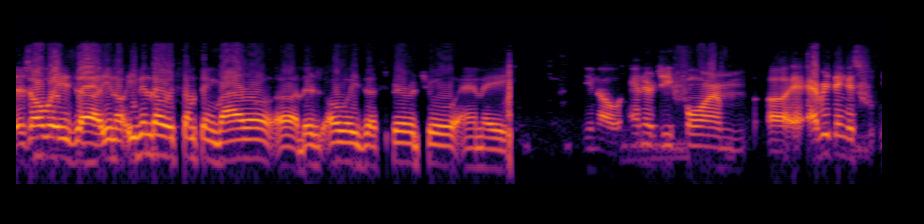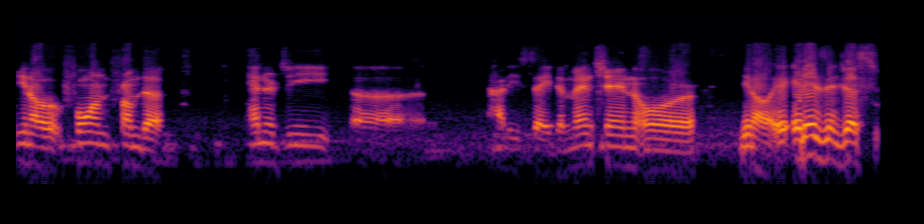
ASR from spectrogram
there's always uh, you know even though it's something viral, uh, there's always a spiritual and a you know energy form. Uh, everything is you know formed from the energy. Uh, how do you say dimension or you know it, it isn't just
